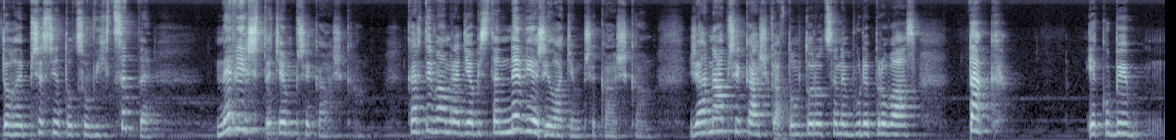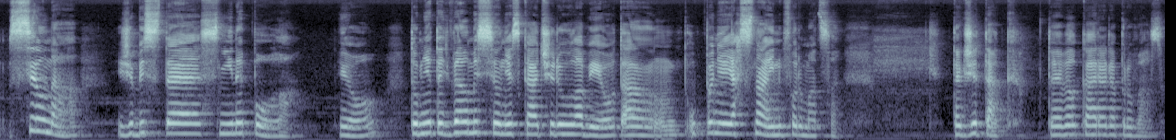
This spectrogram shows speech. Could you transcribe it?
tohle je přesně to, co vy chcete, nevěřte těm překážkám. Karty vám radí, abyste nevěřila těm překážkám. Žádná překážka v tomto roce nebude pro vás tak jakoby silná, že byste s ní nepohla. Jo? To mě teď velmi silně skáče do hlavy, jo? ta úplně jasná informace. Takže tak, to je velká rada pro vás.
